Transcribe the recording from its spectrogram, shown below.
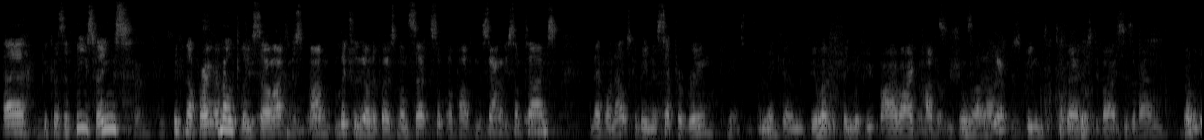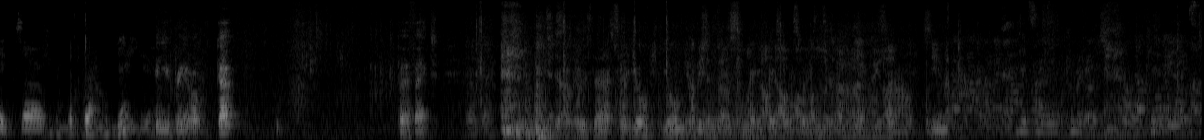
uh, because of these things, we can operate remotely. So I can just, I'm literally the only person on set, so apart from the soundy sometimes, and everyone else can be in a separate room, and they can view everything with, via iPads and things like that. Yeah. Just beamed it to various devices around the building. So, yay. Can you bring it off? Go. Perfect. Yeah, it was there. So your your caption is mainly facing this way, isn't it? So So the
